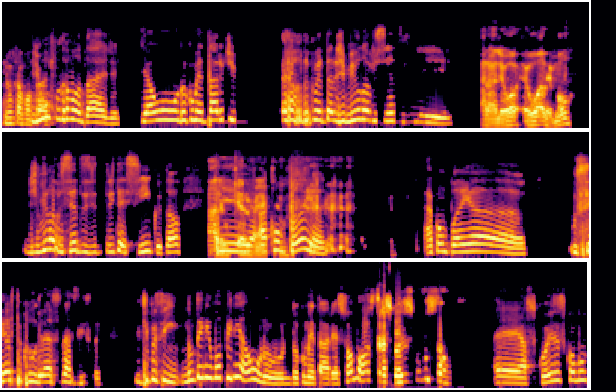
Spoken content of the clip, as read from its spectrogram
Triunfo da vontade. Triunfo da Vontade, que é um documentário de é um documentário de 1900 e Caralho, é o, é o alemão? de 1935 e tal, Cara, eu que quero ver. acompanha acompanha o sexto congresso nazista. E tipo assim, não tem nenhuma opinião no, no documentário, é só mostra as coisas como são. É, as coisas como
